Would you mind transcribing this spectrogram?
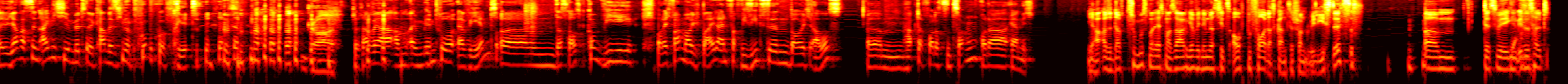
Äh, ja, was denn eigentlich hier mit äh, Karmesin und Purpurfred? oh Gott. Das haben wir ja am, im Intro erwähnt. Ähm, das rausgekommen. Wie, oder ich frage mal euch beide einfach, wie sieht's denn bei euch aus? Ähm, habt ihr vor, das zu zocken oder eher nicht? Ja, also dazu muss man erstmal sagen, ja, wir nehmen das jetzt auf, bevor das Ganze schon released ist. ähm, Deswegen ja. ist es halt,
